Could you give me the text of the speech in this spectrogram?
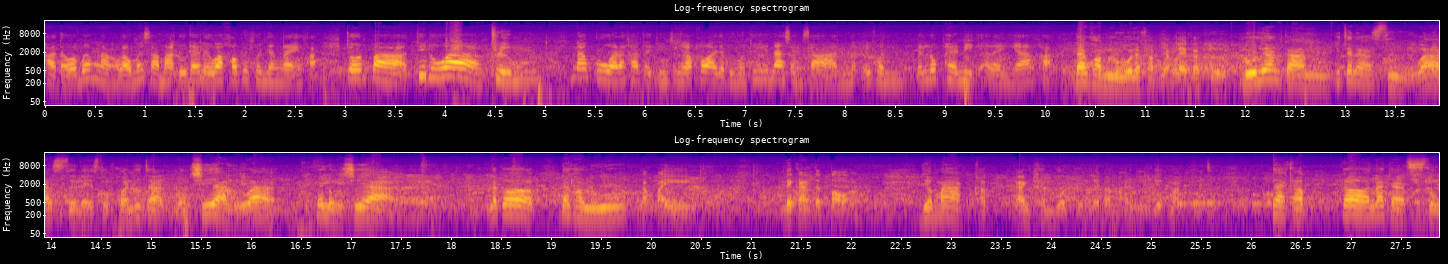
ค่ะ แต่ว่าเบื้องหลังเราไม่สามารถรู้ได้เลยว่าเขาเป็นคนยังไงค่ะ โจรป่าที่ดูว่าขรึม น่ากลัวนะคะ แต่จริง ๆ แล้วเขาอาจจะเป็นคนที่น่าสงสารเป็นคนเป็นโรคแพนิคอะไรอย่างเงี้ยค่ะ ได้ความรู้เลยครับ อย่างแรกก็คือ รู้เรื่องการพิจารณาสื่อว่าสื่อไหนสมควรที่จะหลงเชื่อหรือว่าไม่หลงเชื่อ แล้วก็ได้ความรู้กลับไปในการตัดต่อเยอะมากครับ การเขียนบทอะไรประมาณนี้เยอะมากจริงๆใช่ครับ ก็น่าจะส่ง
